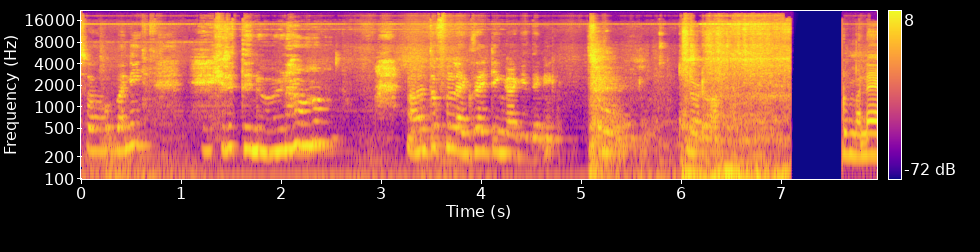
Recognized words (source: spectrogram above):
ಸೊ ಬನ್ನಿ. ಹೇಗಿರುತ್ತೆ ನೋಡೋಣ. ನಾನಂತೂ ಫುಲ್ ಎಕ್ಸೈಟಿಂಗ್ ಆಗಿದ್ದೀನಿ. ಸೊ ನೋಡುವ. ಅವ್ರ ಮನೆ.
